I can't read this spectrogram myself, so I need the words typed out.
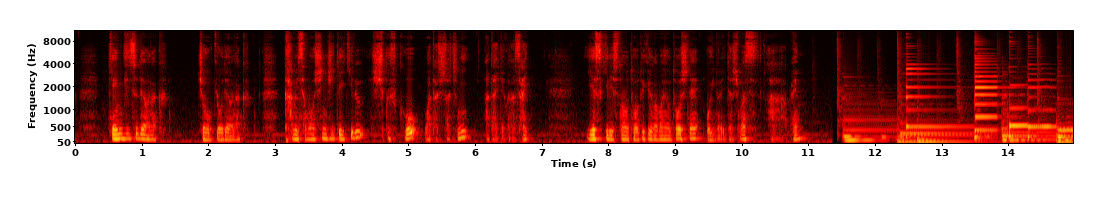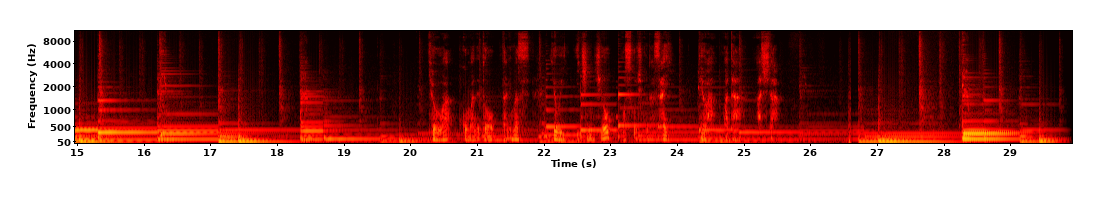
現実ではなく状況ではなく神様を信じて生きる祝福を私たちに与えてくださいイエス・キリストの尊きお名前を通してお祈りいたしますアーメン今日はここまでとなります。良い一日をお過ごしください。ではまた明日。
